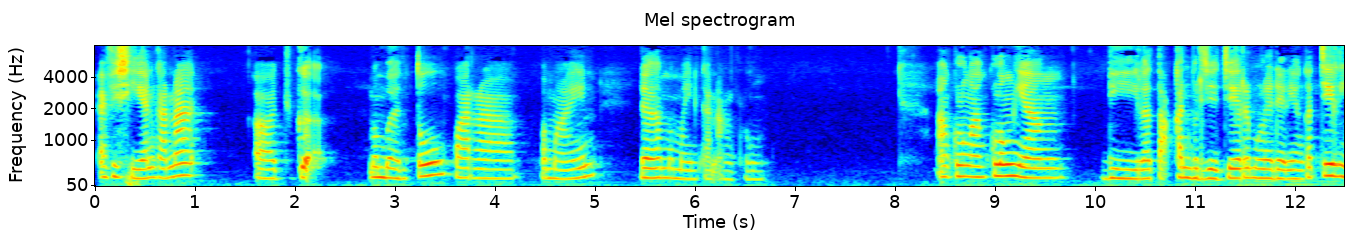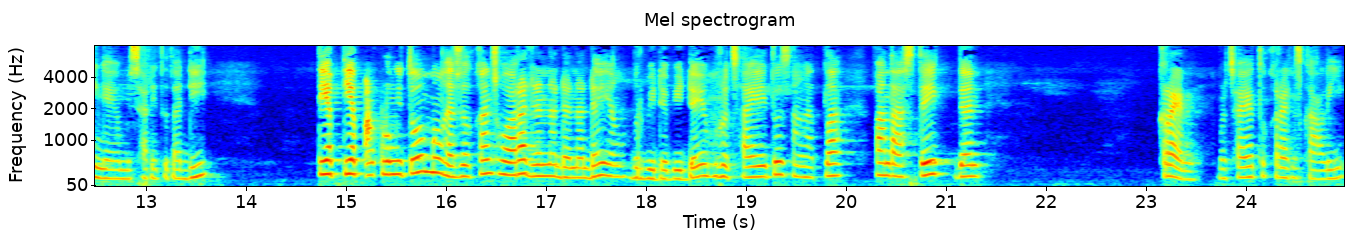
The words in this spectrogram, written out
efisien karena uh, juga membantu para pemain dalam memainkan angklung. Angklung-angklung yang diletakkan berjejer mulai dari yang kecil hingga yang besar itu tadi tiap-tiap angklung itu menghasilkan suara dan nada-nada yang berbeda-beda yang menurut saya itu sangatlah fantastik dan keren. Menurut saya itu keren sekali.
